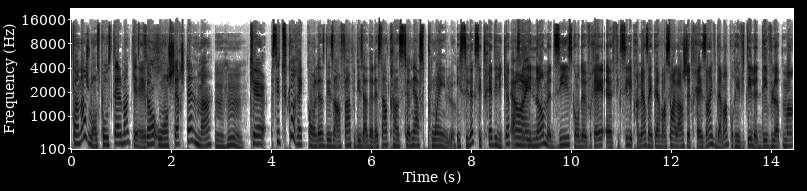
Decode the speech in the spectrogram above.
c'est un âge où on se pose tellement de questions, Eh oui. où on cherche tellement Mhm. que c'est-tu correct qu'on laisse des enfants puis des adolescents transitionner à ce point-là? Et c'est là que c'est très délicat parce Ouais. que les normes disent qu'on devrait euh, fixer les premières interventions à l'âge de 13 ans, évidemment, pour éviter le développement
